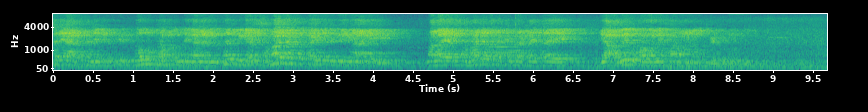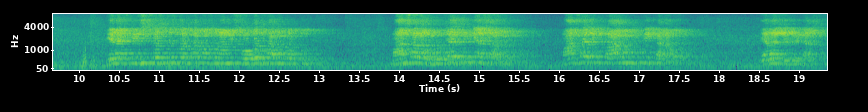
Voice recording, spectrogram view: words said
खऱ्या अर्थाने क्रिकेट कौत आपण निघाल्यानंतर मी या समाजाचं काहीतरी मला या समाजासाठी वाटायचं आहे या आविर्भावाने हा माणूस भेटून येतो. गेल्या तीस पस्तीस वर्षापासून आम्ही सोबत काम करतो. माणसाला ऊर्जा किती असावी? माणसाने काम किती करावं? याला लिमिट असतं.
